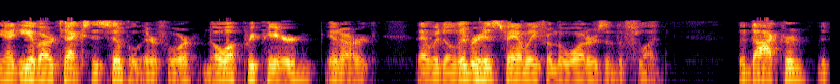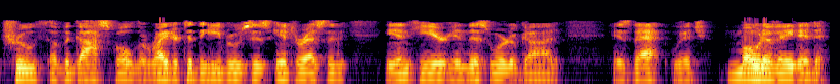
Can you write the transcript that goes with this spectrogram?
The idea of our text is simple, therefore. Noah prepared an ark that would deliver his family from the waters of the flood. The doctrine, the truth of the gospel, the writer to the Hebrews is interested in here in this word of God, is that which motivated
